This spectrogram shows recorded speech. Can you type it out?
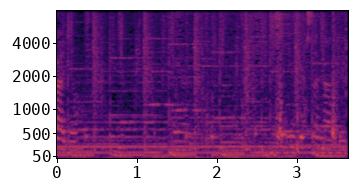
Nakita nyo. Ayan. So, bubuksan natin.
